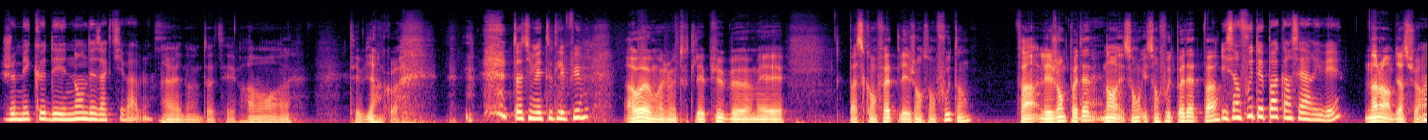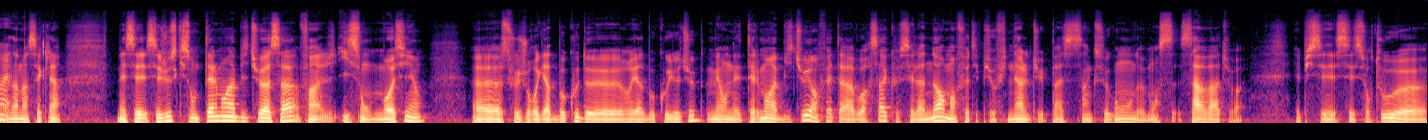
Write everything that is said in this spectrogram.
je mets que des non désactivables. ah ouais, donc toi, t'es vraiment. euh, t'es bien, quoi. Toi, tu mets toutes les pubs? Ah ouais, moi, je mets toutes les pubs, euh, mais. Parce qu'en fait, les gens s'en foutent. hein. Enfin, les gens peut-être. Ouais. Non, ils s'en ils s'en foutent peut-être pas. Ils s'en foutaient pas quand c'est arrivé. Non, non, bien sûr, Ouais. non, non, c'est clair. Mais c'est juste qu'ils sont tellement habitués à ça. Enfin, ils sont, moi aussi, hein, euh, parce que je regarde beaucoup de, je regarde beaucoup YouTube, mais on est tellement habitué en fait à avoir ça que c'est la norme en fait. Et puis au final, tu passes 5 secondes, bon, ça, ça va, tu vois. Et puis c'est surtout, euh,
